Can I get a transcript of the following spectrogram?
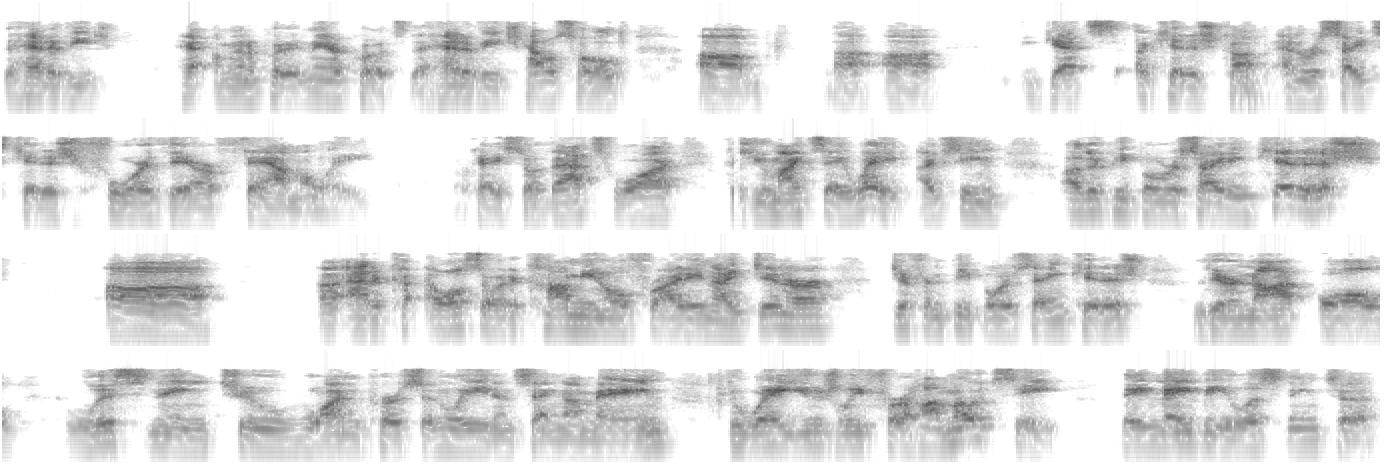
the head of each, I'm going to put it in air quotes, the head of each household um, uh, uh, gets a kiddush cup and recites kiddush for their family. Okay, so that's why, because you might say, wait, I've seen other people reciting kiddush, uh, at a, also at a communal Friday night dinner, different people are saying Kiddush. They're not all listening to one person lead and saying Amen. The way usually for Hamotzi, they may be listening to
